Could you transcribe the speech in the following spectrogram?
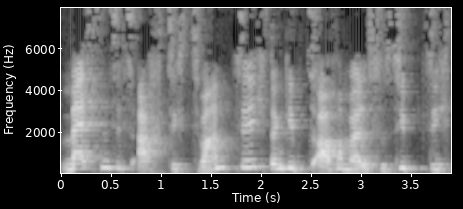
meistens ist 80-20, dann gibt's auch einmal so 70-30,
